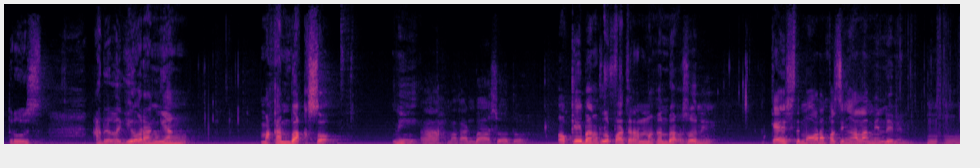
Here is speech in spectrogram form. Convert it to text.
Terus ada lagi orang yang makan bakso. Ini Ah, makan bakso tuh. oke banget loh pacaran makan bakso nih. Kayak semua orang pasti ngalamin deh, men. Mm-mm.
